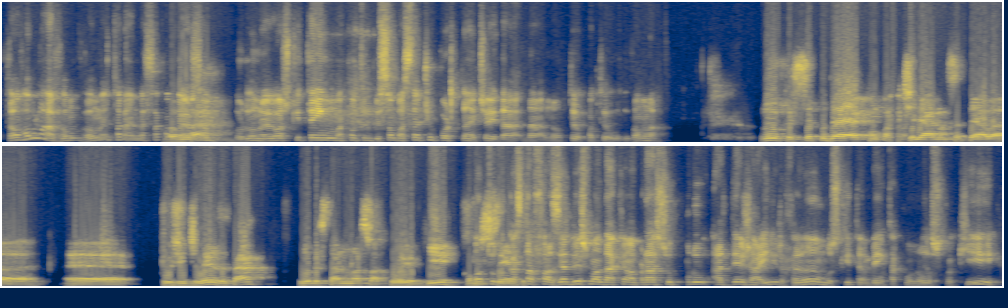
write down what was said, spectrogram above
Então vamos lá, vamos, vamos entrar nessa conversa, Bruno. Eu acho que tem uma contribuição bastante importante aí da, da, no teu conteúdo. Vamos lá. Lucas, se você puder compartilhar a nossa tela, é, por gentileza, tá? O Lucas está no nosso apoio aqui. Como Enquanto o Lucas está fazendo isso, mandar aqui um abraço para o Adejair Ramos, que também está conosco aqui,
